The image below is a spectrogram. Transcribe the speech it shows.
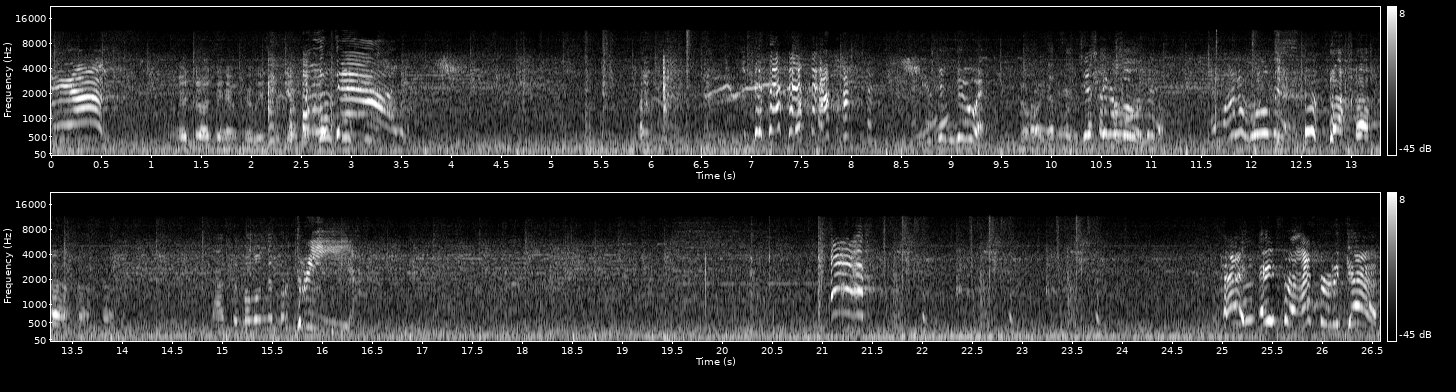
Dan. I'm gonna throw it to him to at least forget one. Dad. No, I can't. Just gonna hold it. I want to hold it. That's the balloon number three. Ah! Hey, A for effort again.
